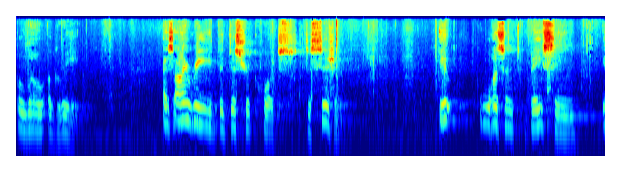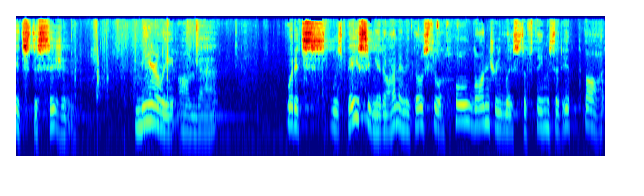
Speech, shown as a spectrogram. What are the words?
below agreed. As I read the district court's decision, it wasn't basing its decision merely on that, what it was basing it on, and it goes through a whole laundry list of things that it thought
